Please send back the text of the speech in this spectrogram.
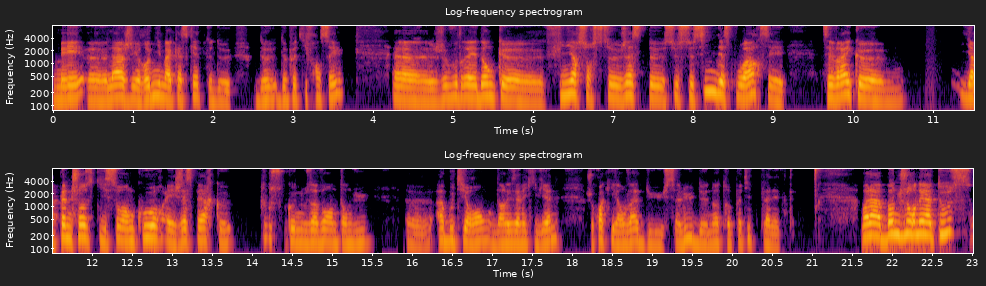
Mais euh, là, j'ai remis ma casquette de, petit français. je voudrais donc finir sur ce geste, sur ce signe d'espoir. C'est vrai qu'il y a plein de choses qui sont en cours et j'espère que tout ce que nous avons entendu aboutiront dans les années qui viennent. Je crois qu'il en va du salut de notre petite planète. Voilà, bonne journée à tous.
